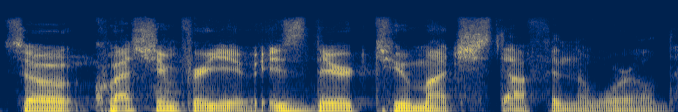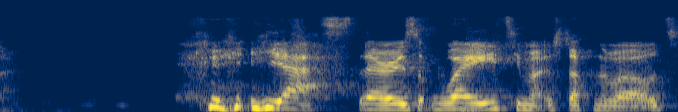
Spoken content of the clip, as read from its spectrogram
So, question for you: Is there too much stuff in the world? yes, there is way too much stuff in the world.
